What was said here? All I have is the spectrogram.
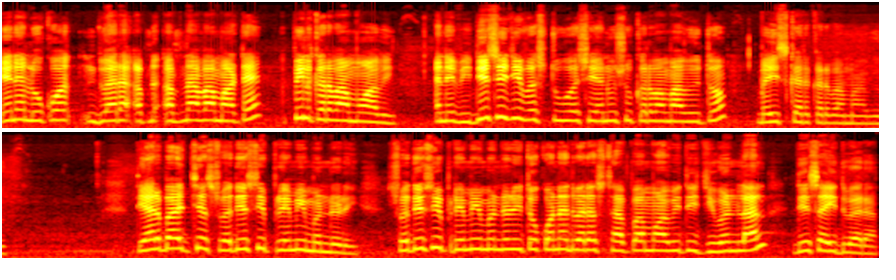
એને લોકો દ્વારા અપનાવવા માટે અપીલ કરવામાં આવી. અને વિદેશી જે વસ્તુઓ છે, એનું શું કરવામાં આવ્યું તો? બહિષ્કાર કરવામાં આવ્યો. ત્યારબાદ છે સ્વદેશી પ્રેમી મંડળી. સ્વદેશી પ્રેમી મંડળી તો કોના દ્વારા સ્થાપવામાં આવી હતી? જીવનલાલ દેસાઈ દ્વારા.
